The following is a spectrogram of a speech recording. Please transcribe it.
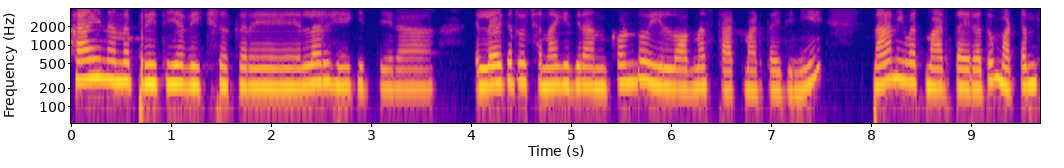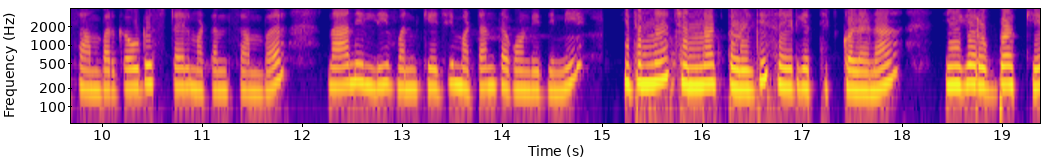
ಹಾಯ್ ನನ್ನ ಪ್ರೀತಿಯ ವೀಕ್ಷಕರೇ. ಎಲ್ಲರೂ ಹೇಗಿದ್ದೀರಾ? ಎಲ್ಲರೂ ಚೆನ್ನಾಗಿದ್ದೀರಾ ಅನ್ಕೊಂಡು ಈ ಲಾಗ್ನ ಸ್ಟಾರ್ಟ್ ಮಾಡ್ತಾ ಇದ್ದೀನಿ. ನಾನು ಇವತ್ತು ಮಾಡ್ತಾ ಇರೋದು ಮಟನ್ ಸಾಂಬಾರ್ ಗೌಡು ಸ್ಟೈಲ್ ಮಟನ್ ಸಾಂಬಾರ್. ನಾನಿಲ್ಲಿ ಒನ್ ಕೆ ಜಿ ಮಟನ್ ತಗೊಂಡಿದ್ದೀನಿ. ಇದನ್ನ ಚೆನ್ನಾಗಿ ತೊಳೆದು ಸೈಡ್ಗೆ ಎತ್ತಿಟ್ಕೊಳ್ಳೋಣ. ಈಗ ರುಬ್ಬಕ್ಕೆ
